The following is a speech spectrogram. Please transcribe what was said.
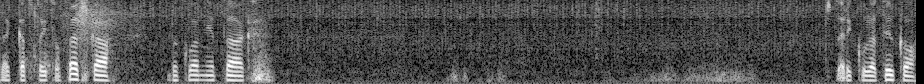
Lekka tutaj cofeczka. Dokładnie tak. Cztery kule tylko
